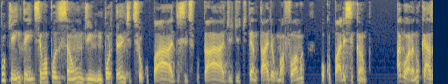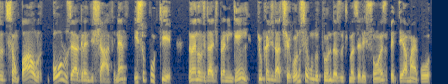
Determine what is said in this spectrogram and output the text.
porque entende ser uma posição de, importante de se ocupar, de se disputar, de, de tentar de alguma forma ocupar esse campo. Agora, no caso de São Paulo, Boulos é a grande chave, né? Isso porque não é novidade para ninguém que o candidato chegou no segundo turno das últimas eleições, o PT amargou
